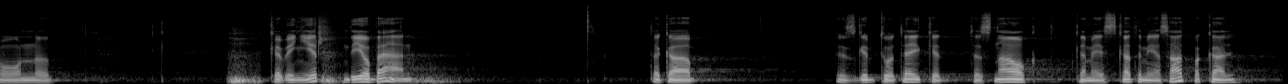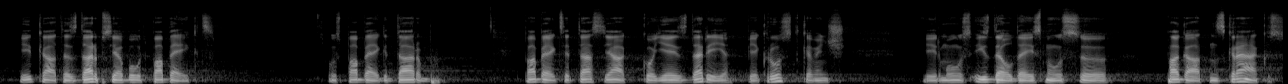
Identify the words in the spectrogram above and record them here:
un uh, ka viņi ir Dieva bērni. Tā kā es gribu to teikt, ka tas nav, ka mēs skatāmies atpakaļ, it kā tas darbs jau būtu pabeigts, uz pabeigta darbu. Pabeigts ir tas, jā, ko Jēzus darīja pie krusta, ka viņš ir mūs izdeldējis mūsu uh, pagātnes grēkus.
